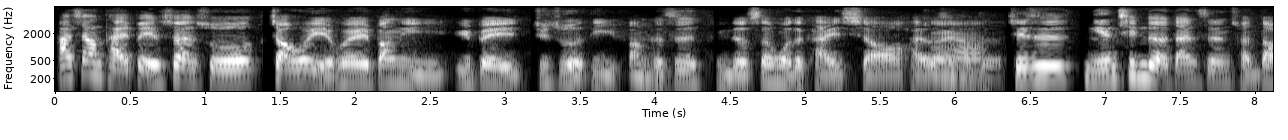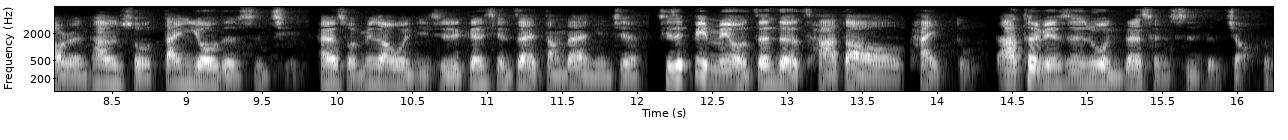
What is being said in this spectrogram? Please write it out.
啊，像台北虽然说教会也会帮你预备居住的地方，可是你的生活的开销还有什么的，其实年轻的单身传道人他们所担忧的事情，还有所面对问题，其实跟现在当代的年轻人其实并没有真的差到太多。啊，特别是如果你在城市的教会。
